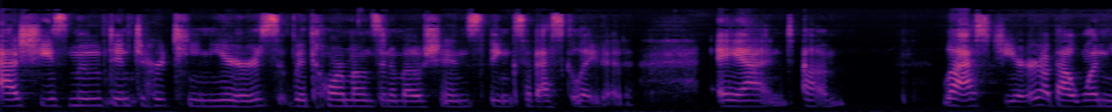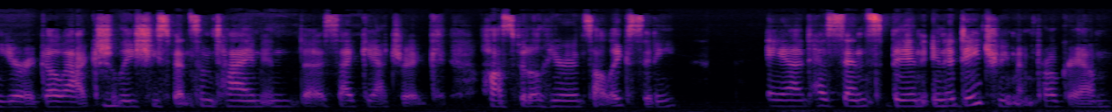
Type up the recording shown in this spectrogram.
as she's moved into her teen years with hormones and emotions, things have escalated. And um, last year, about one year ago, actually, she spent some time in the psychiatric hospital here in Salt Lake City and has since been in a day treatment program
